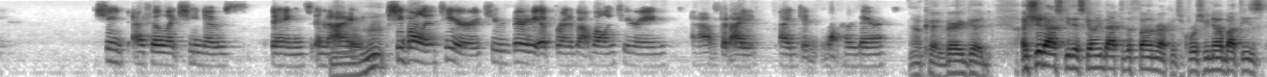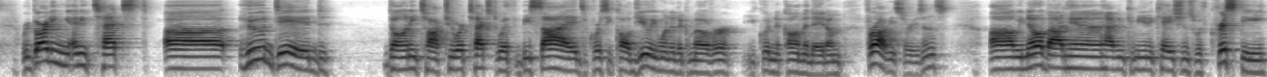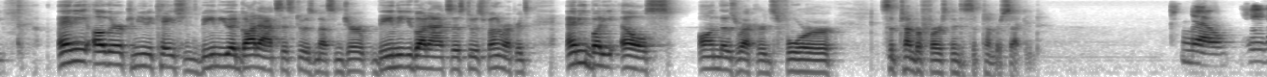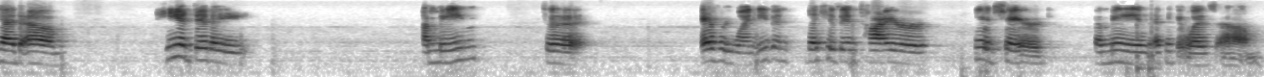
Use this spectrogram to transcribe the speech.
she, I feel like she knows things, and I, Mhm. she volunteered. She was very upfront about volunteering, uh, but I, I didn't want her there. Okay, very good. I should ask you this going back to the phone records. Of course, we know about these. Regarding any text, uh, who did Donnie talk to or text with besides, of course, he called you. He wanted to come over. You couldn't accommodate him for obvious reasons. Uh, we know about him having communications with Christy. Any other communications, being that you had got access to his messenger, being that you got access to his phone records, anybody else on those records for September 1st into September 2nd? No, he had, um, he had did a, a meme to everyone, even like his entire, he had shared a meme, I think it was, um,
